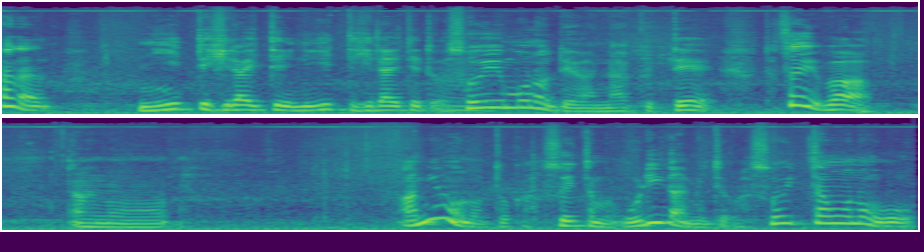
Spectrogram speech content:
ただ握って開いて握って開いてとかそういうものではなくて例えばあの編み物とかそういったもの折り紙とかそういったものを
